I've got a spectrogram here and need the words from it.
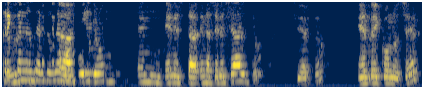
reconocer sus emociones. En, en, estar, en hacer ese alto, ¿cierto? En reconocer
